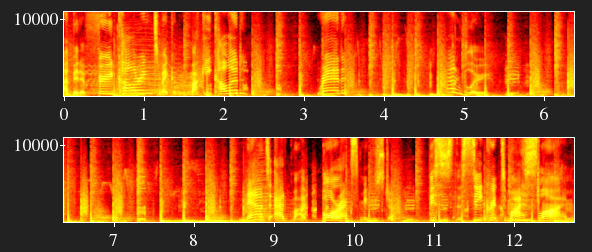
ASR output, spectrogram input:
A bit of food colouring to make it mucky coloured. Red and blue. Now to add my borax mixture. This is the secret to my slime.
